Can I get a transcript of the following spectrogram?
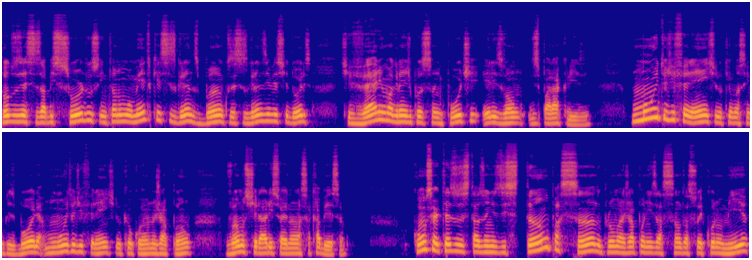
todos esses absurdos. Então, no momento que esses grandes bancos, esses grandes investidores tiverem uma grande posição em put, eles vão disparar a crise. Muito diferente do que uma simples bolha, muito diferente do que ocorreu no Japão, Vamos tirar isso aí da nossa cabeça. Com certeza os Estados Unidos estão passando por uma japonização da sua economia.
